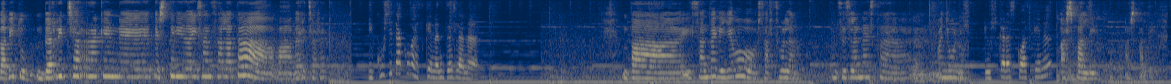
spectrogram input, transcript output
ba bitu, berritxarraken e, despedida izan zala eta ba, berritxarrak. Ikusitako azken antzeslana? Ba, izan da gehiago zartzuela. Antzeslana ez da, baina bueno. Euskarazko azkena? Aspaldi, aspaldi.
